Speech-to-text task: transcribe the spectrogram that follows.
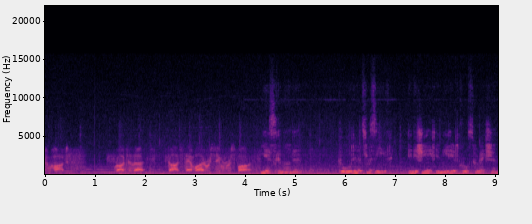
Too hot. Roger that. Dodge, stand by to receive and respond. Yes, Commander. Coordinates received. Initiate immediate course correction.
